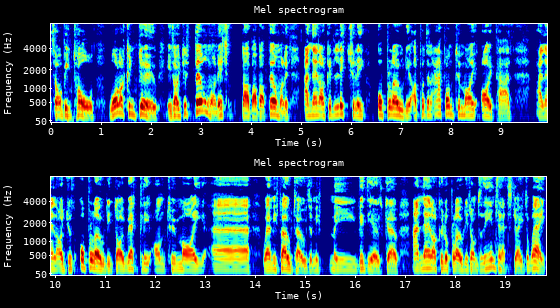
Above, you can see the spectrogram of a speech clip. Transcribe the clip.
so I've been told what I can do is I just film on it, blah, blah, blah, film on it, and then I could literally upload it. I put an app onto my iPad and then I just upload it directly onto my, uh, where my photos and my, my videos go. And then I could upload it onto the internet straight away.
